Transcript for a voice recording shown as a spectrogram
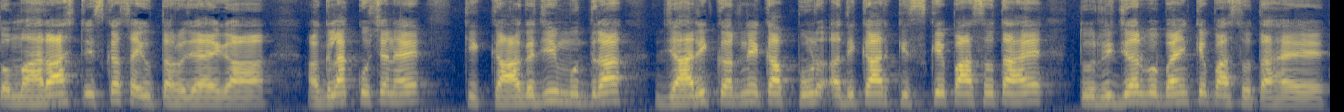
तो महाराष्ट्र इसका सही उत्तर हो जाएगा। अगला क्वेश्चन है कि कागज़ी मुद्रा जारी करने का पूर्ण अधिकार किसके पास होता है तो रिज़र्व बैंक के पास होता है।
